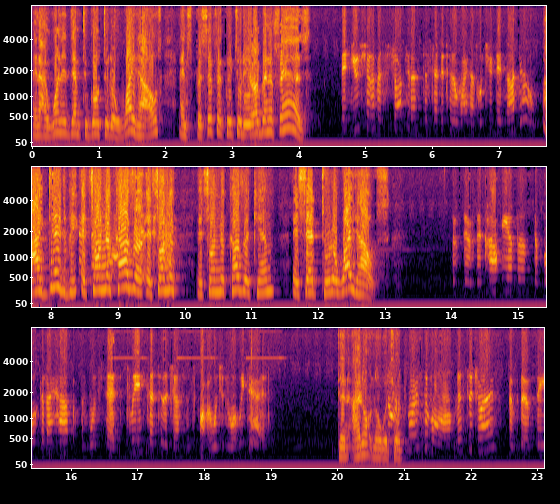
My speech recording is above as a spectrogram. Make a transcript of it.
and I wanted them to go to the White House and specifically to the Urban Affairs. Then you should have to send it to the White House, which you did not do. I did. Be, it's on the cover. It's on the. It's on the cover, Kim. It said to the White House. The, the, the copy of the, the book that I have was said, please send to the Justice Department, which is what we did. Then I don't know what So, you're. first of all, Mr. The, the, the,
